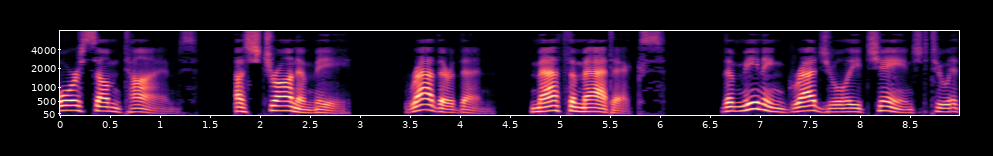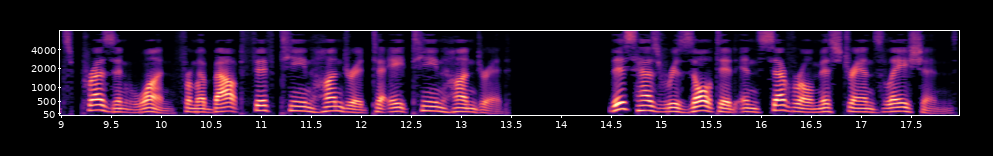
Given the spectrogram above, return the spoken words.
or sometimes astronomy, rather than mathematics. The meaning gradually changed to its present one from about 1500 to 1800. This has resulted in several mistranslations.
